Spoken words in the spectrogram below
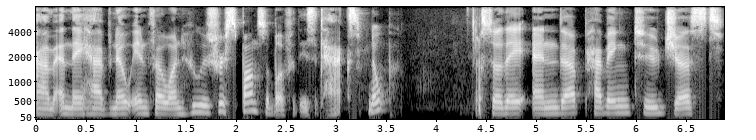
um, and they have no info on who is responsible for these attacks. Nope. So they end up having to just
